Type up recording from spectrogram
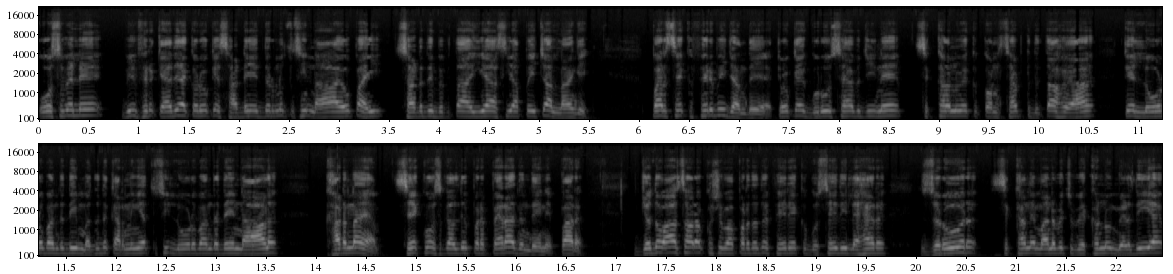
ਉਸ ਵੇਲੇ ਵੀ ਫਿਰ ਕਹਿ ਦਿਆ ਕਰੋ ਕਿ ਸਾਡੇ ਇੱਧਰ ਨੂੰ ਤੁਸੀਂ ਨਾ ਆਇਓ ਭਾਈ, ਸਾਡੇ ਤੇ ਵਿਪਤਾ ਆਈ ਆ, ਅਸੀਂ ਆਪੇ ਝੱਲਾਂਗੇ। ਪਰ ਸਿੱਖ ਫਿਰ ਵੀ ਜਾਂਦੇ ਆ, ਕਿਉਂਕਿ ਗੁਰੂ ਸਾਹਿਬ ਜੀ ਨੇ ਸਿੱਖਾਂ ਨੂੰ ਇੱਕ ਕਨਸੈਪਟ ਦਿੱਤਾ ਹੋਇਆ ਕਿ ਲੋੜਵੰਦ ਦੀ ਮਦਦ ਕਰਨੀ ਹੈ ਤੁਸੀਂ ਲੋੜਵੰਦ ਦੇ ਨਾਲ ਖੜਨਾ ਆ। ਸਿੱਖ ਉਸ ਗੱਲ ਦੇ ਉੱਪਰ ਪਹਿਰਾ ਦਿੰਦੇ ਨੇ। ਪਰ ਜਦੋਂ ਆ ਸਾਰਾ ਕੁਝ ਵਾਪਰਦਾ ਤੇ ਫਿਰ ਇੱਕ ਗੁੱਸੇ ਦੀ ਲਹਿਰ ਜ਼ਰੂਰ ਸਿੱਖਾਂ ਦੇ ਮਨ ਵਿੱਚ ਵੇਖਣ ਨੂੰ ਮਿਲਦੀ ਹੈ।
